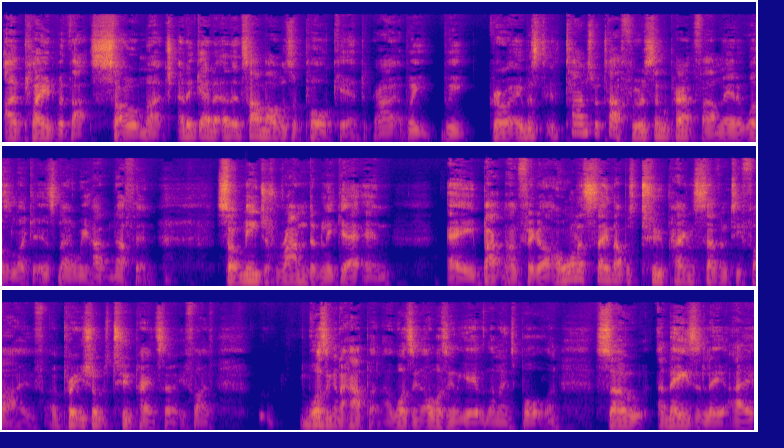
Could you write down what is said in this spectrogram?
I played with that so much. And again, at the time, I was a poor kid, right? We we grew. It was times were tough. We were a single parent family, and it wasn't like it is now. We had nothing. So me just randomly getting a Batman figure. I want to say that was two pounds seventy five. I'm pretty sure it was two pounds seventy five. Wasn't going to happen. I wasn't. I wasn't going to give them the money to bought one. So amazingly, I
